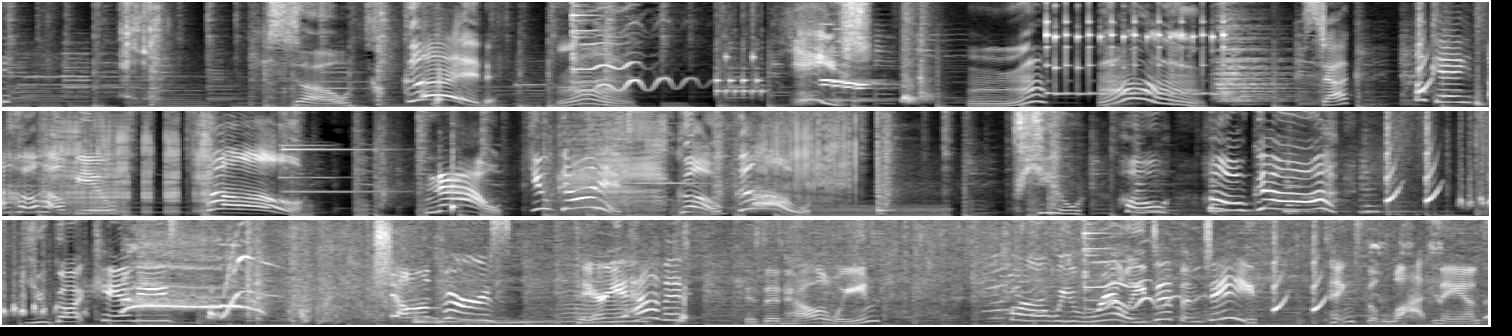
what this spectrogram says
So good. Mmm. Yeesh. Mmm. Mmm. Stuck? Okay, I'll help you. Pull! Now! You got it! Go, go! Phew! Oh, oh, God! You got candies? Chompers! There you have it! Is it Halloween? Or are we really dipping teeth? Thanks a lot, Nance.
